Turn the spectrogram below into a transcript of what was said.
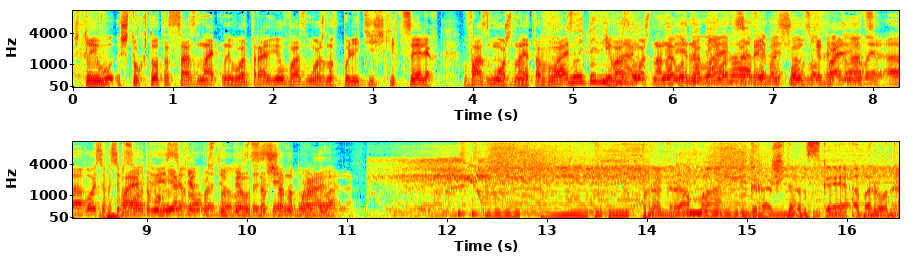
Что, его, что кто-то сознательно его отравил, возможно, в политических целях, возможно, это власть, Но это ведь и, возможно, она его добьет в этой рекламы, больнице. а, 8 800 Поэтому 200 Меркель поступила 97 совершенно 02. правильно. Программа «Гражданская оборона»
